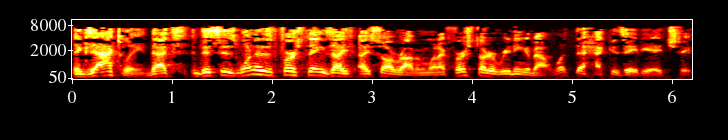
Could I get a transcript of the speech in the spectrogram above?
Exactly. That's this is one of the first things I, I, saw, Robyn, when I first started reading about what the heck is ADHD.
